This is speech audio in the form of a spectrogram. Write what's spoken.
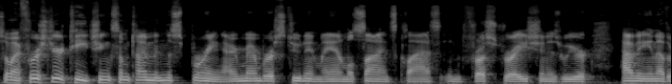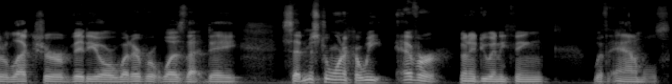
So, my first year teaching, sometime in the spring, I remember a student in my animal science class in frustration as we were having another lecture or video or whatever it was that day, said, Mr. Warnick, are we ever going to do anything with animals?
